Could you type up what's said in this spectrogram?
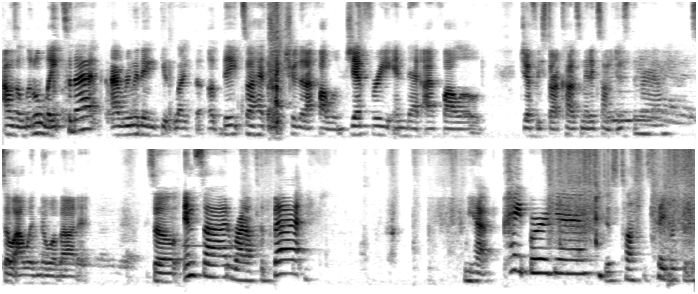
I was a little late to that. I really didn't get like the update, so I had to make sure that I followed Jeffree and that I followed Jeffree Star Cosmetics on Instagram so I would know about it. So inside, right off the bat, we have paper again. Just toss this paper to the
